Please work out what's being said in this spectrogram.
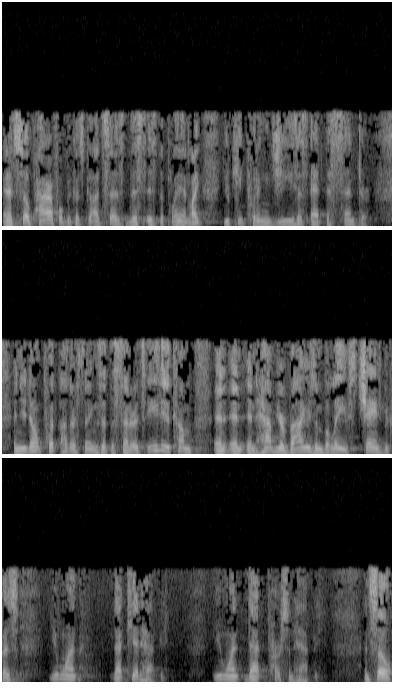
And it's so powerful because God says this is the plan. Like you keep putting Jesus at the center. And you don't put other things at the center. It's easy to come and, and, and have your values and beliefs change because you want that kid happy. You want that person happy. And so,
